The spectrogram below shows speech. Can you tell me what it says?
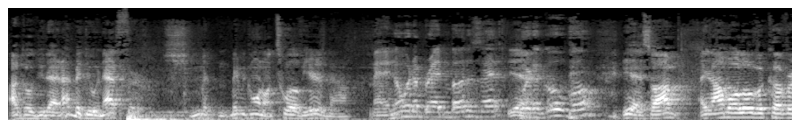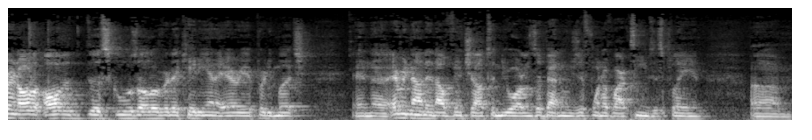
I'll go do that. And I've been doing that for maybe going on 12 years now. Man, I know where the bread and butter's at. Yeah. Where to go, bro? Yeah, so I'm I- I'm all over covering all all the, the schools all over the Acadiana area pretty much, and uh, every now and then I'll venture out to New Orleans or Baton Rouge if one of our teams is playing, um,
